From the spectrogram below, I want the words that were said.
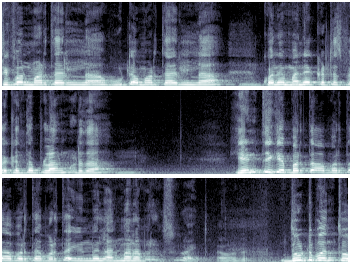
ಟಿಫನ್ ಮಾಡ್ತಾ ಇರಲಿಲ್ಲ ಊಟ ಮಾಡ್ತಾ ಇರಲಿಲ್ಲ ಕೊನೆ ಮನೆ ಕಟ್ಟಿಸ್ಬೇಕಂತ ಪ್ಲಾನ್ ಮಾಡ್ದ. ಹೆಂಡ್ತಿಗೆ ಬರ್ತಾ ಬರ್ತಾ ಬರ್ತಾ ಬರ್ತಾ ಇವನ ಮೇಲೆ ಅನುಮಾನ ಬರೋಕ್ಕೆ ಶುರು ಆಯಿತು. ದುಡ್ಡು ಬಂತು.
